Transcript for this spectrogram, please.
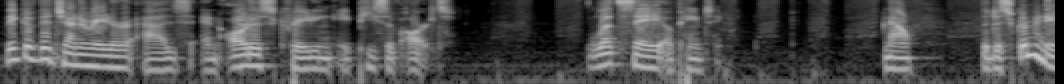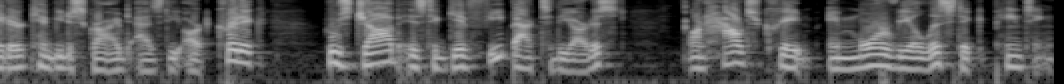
Think of the generator as an artist creating a piece of art. Let's say a painting. Now, the discriminator can be described as the art critic, whose job is to give feedback to the artist on how to create a more realistic painting.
